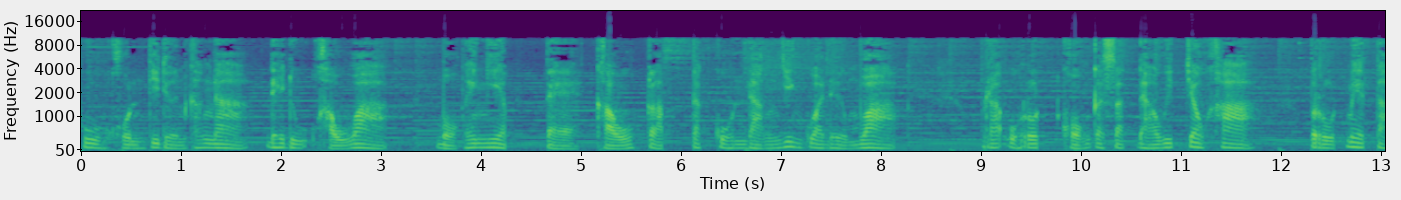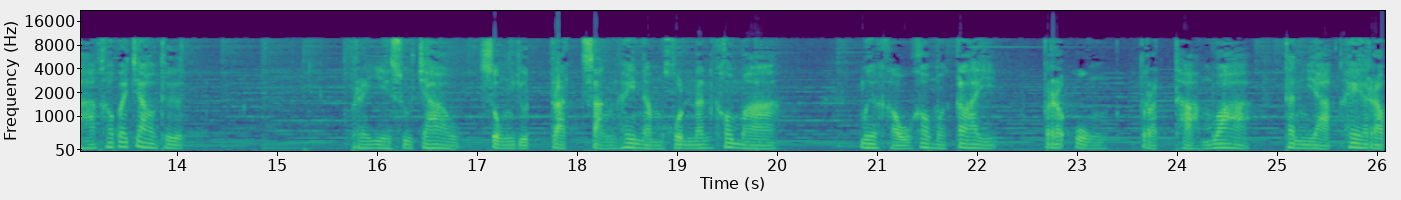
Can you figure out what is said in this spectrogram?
ผู้คนที่เดินข้างหน้าได้ดุเขาว่า บอกให้เงียบ แต่เขากลับตะโกนดังยิ่งกว่าเดิมว่า พระโอรสของกษัตริย์ดาวิดเจ้าข้า ปรดเมตตาข้าพเจ้าเถิด พระเยซูเจ้าทรงหยุดตรัสสั่งให้นำคนนั้นเข้ามา เมื่อเขาเข้ามาใกล้ พระองค์ตรัสถามว่าท่านอยากให้เรา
